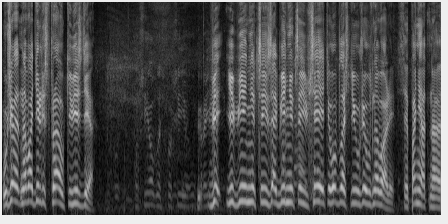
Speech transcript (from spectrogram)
Уже наводили справки везде. Ве- И в Виннице, и за Винницей, и все эти области уже узнавали. Це понятно.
